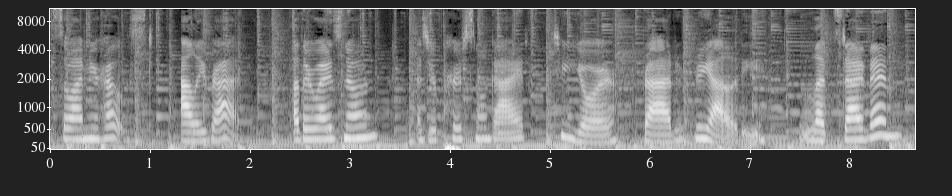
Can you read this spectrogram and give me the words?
So, I'm your host, Ally Rad, otherwise known as your personal guide to your rad reality. Let's dive in.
